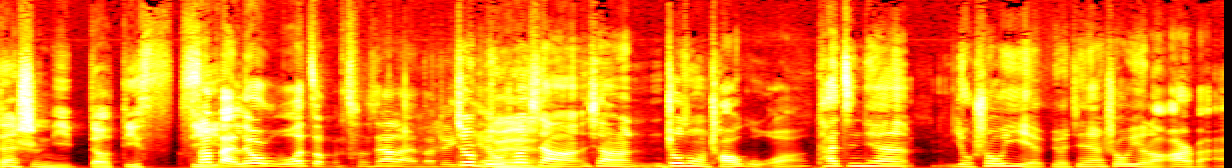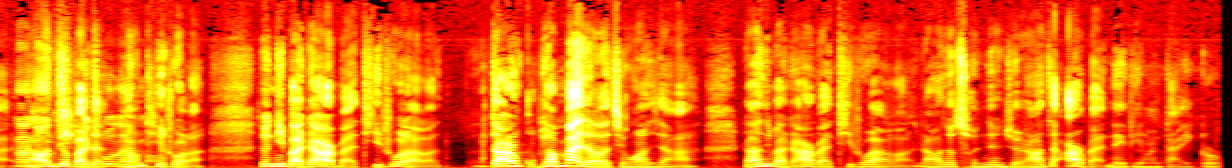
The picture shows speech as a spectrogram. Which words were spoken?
但是你到第四三百六十五我怎么存下来呢？这一就比如说像像周总炒股，他今天有收益，比如今天收益了二百，然后你就把这能提出来吗提出来，就你把这二百提出来了。当然，股票卖掉的情况下，然后你把这二百提出来了，然后就存进去，然后在二百那地方打一勾。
